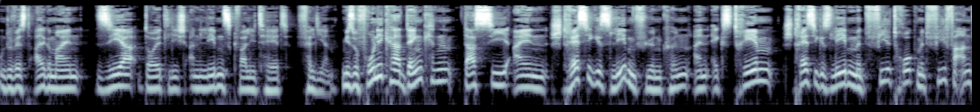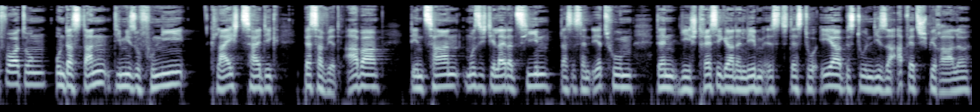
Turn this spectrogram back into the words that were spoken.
und du wirst allgemein sehr deutlich an Lebensqualität verlieren. Misophoniker denken, dass sie ein stressiges Leben führen können, ein extrem stressiges Leben mit viel Druck, mit viel Verantwortung und dass dann die Misophonie gleichzeitig besser wird. Aber den Zahn muss ich dir leider ziehen, das ist ein Irrtum, denn je stressiger dein Leben ist, desto eher bist du in dieser Abwärtsspirale,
